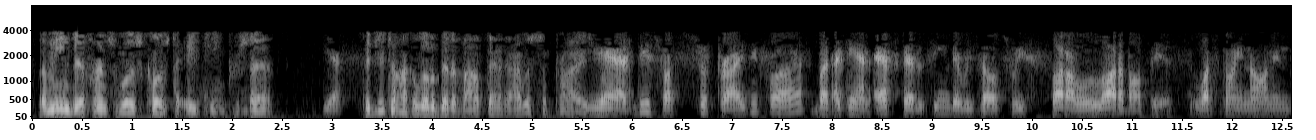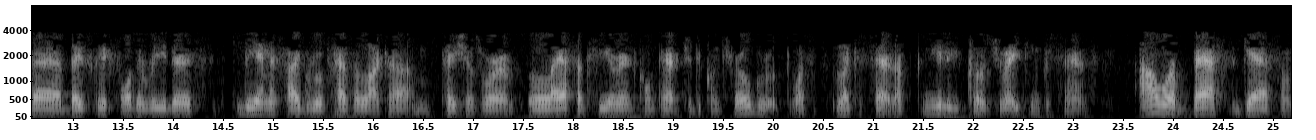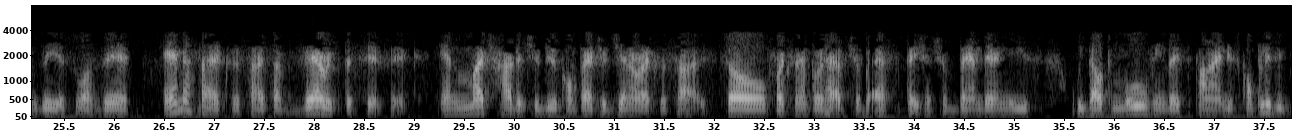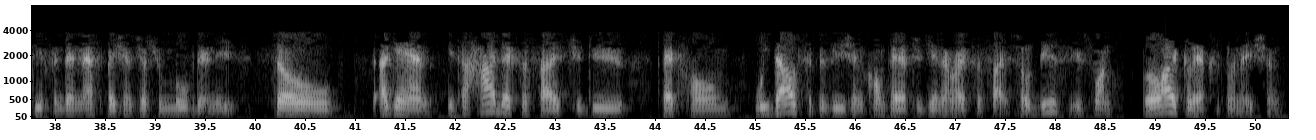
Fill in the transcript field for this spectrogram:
The mean difference was close to 18%. Yes. Could you talk a little bit about that? I was surprised. Yeah, this was surprising for us, but again, after seeing the results, we thought a lot about this. What's going on in there? Basically, for the readers, the MSI group has a, like um, patients were less adherent compared to the control group. Was like I said, uh, nearly close to 18%. Our best guess on this was the MSI exercise are very specific and much harder to do compared to general exercise. So, for example, you have to ask patients to bend their knees without moving the spine. It's completely different than ask patients just to move their knees. So, again, it's a hard exercise to do at home without supervision compared to general exercise. So this is one likely explanation.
